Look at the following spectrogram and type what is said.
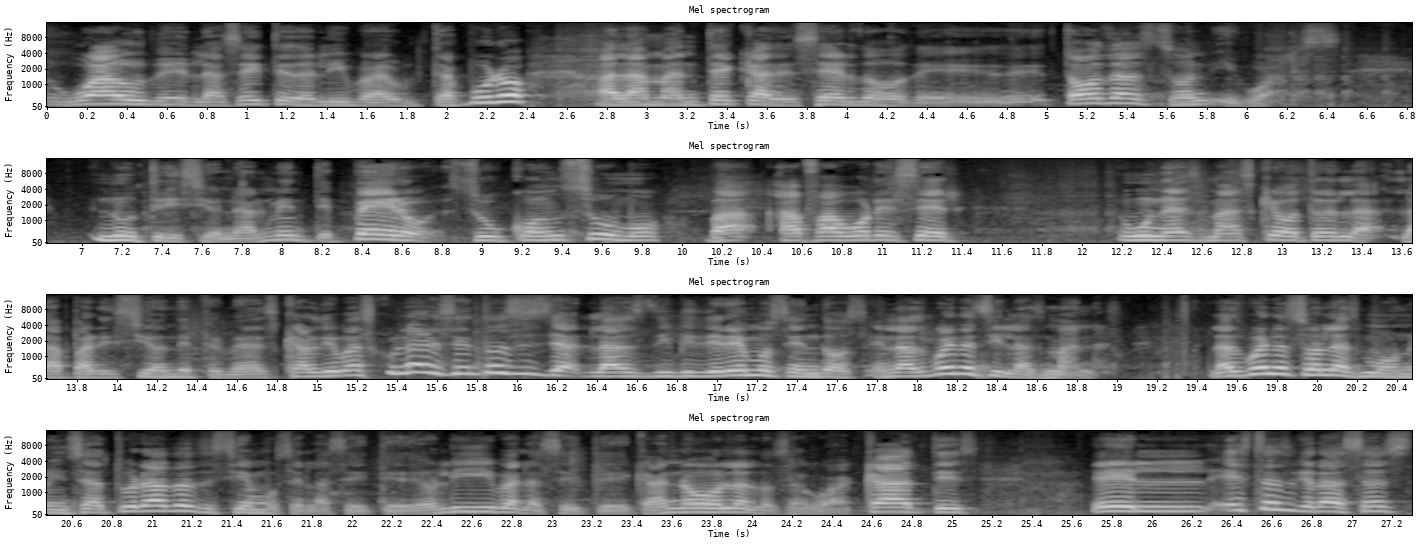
wow del aceite de oliva ultra puro a la manteca de cerdo de- todas son iguales nutricionalmente, pero su consumo va a favorecer unas más que otras la, aparición de enfermedades cardiovasculares. Entonces ya las dividiremos en dos, en las buenas y las malas. Las buenas son las monoinsaturadas, decíamos el aceite de oliva, el aceite de canola, los aguacates. Estas grasas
